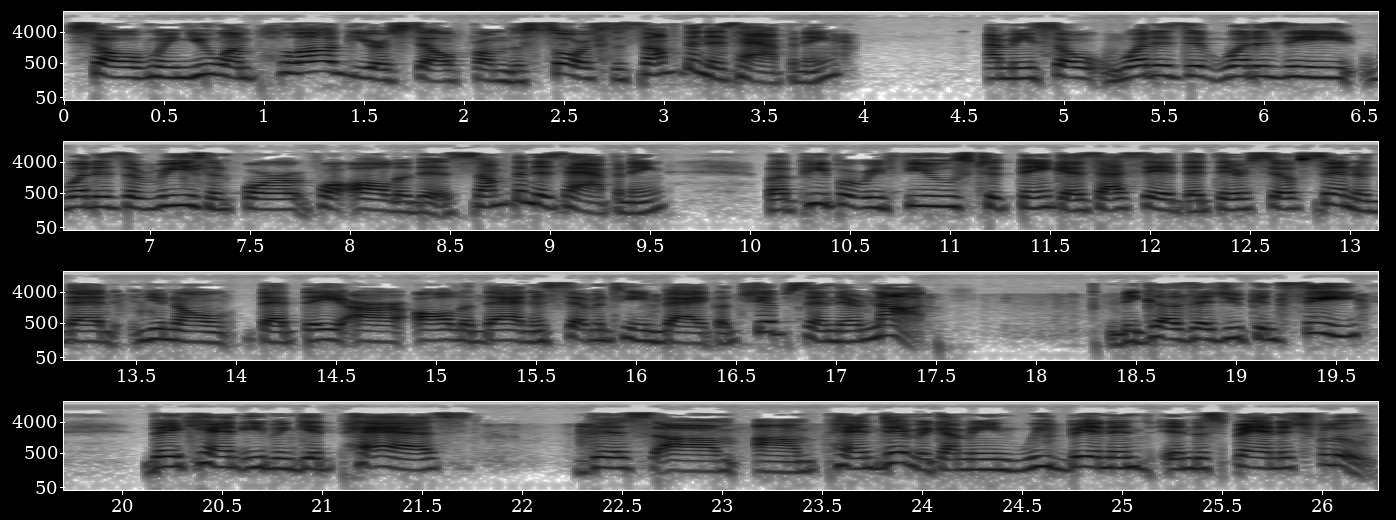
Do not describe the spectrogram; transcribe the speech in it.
So when you unplug yourself from the source, so something is happening. I mean, so what is it? What is the what is the reason for for all of this? Something is happening, but people refuse to think, as I said, that they're self-centered. That you know that they are all of that in a 17 bag of chips, and they're not, because as you can see, they can't even get past this um, um, pandemic. I mean, we've been in, in the Spanish flu,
